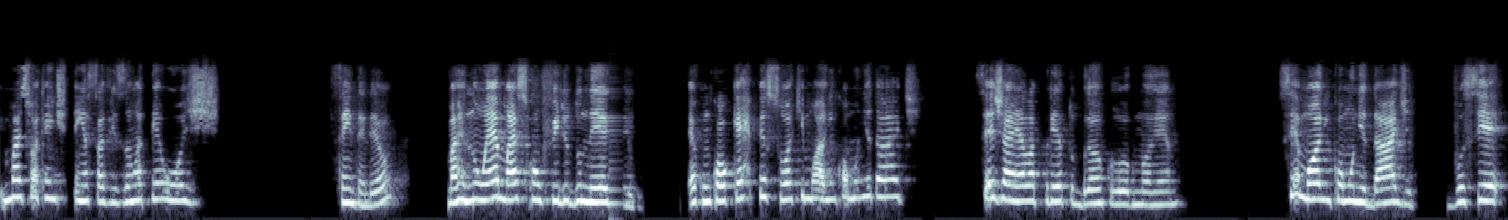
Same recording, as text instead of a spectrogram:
Mas só que a gente tem essa visão até hoje. Você entendeu? Mas não é mais com o filho do negro, é com qualquer pessoa que mora em comunidade. Seja ela preto, branco, louro, moreno. Você mora em comunidade, você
